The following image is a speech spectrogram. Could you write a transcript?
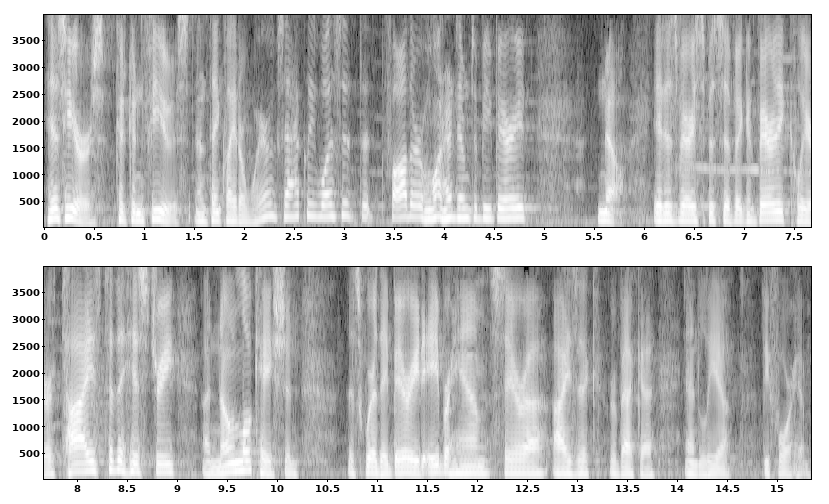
his hearers could confuse and think later, where exactly was it that Father wanted him to be buried? No, it is very specific and very clear, ties to the history, a known location. That's where they buried Abraham, Sarah, Isaac, Rebekah, and Leah before him.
